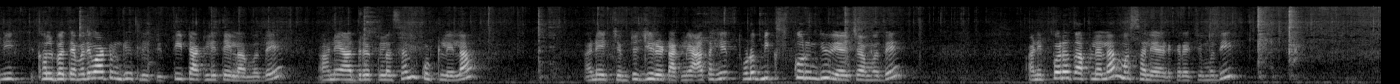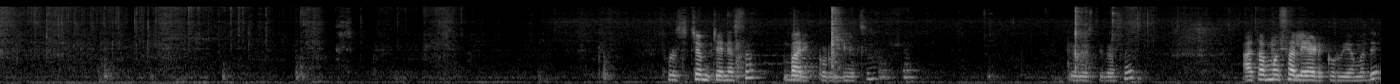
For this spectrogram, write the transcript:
मी खलबत्त्यामध्ये वाटून घेतली होती. ती टाकली तेलामध्ये. आणि अद्रक लसण कुटलेला. आणि एक चमचा जिरे टाकले. आता हे थोडं मिक्स करून घेऊया याच्यामध्ये. आणि परत आपल्याला मसाले ॲड करायचे मध्ये थोडंसं चमच्याने असं बारीक करून घ्यायचं. व्यवस्थित असं. आता मसाले ॲड करू यामध्ये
